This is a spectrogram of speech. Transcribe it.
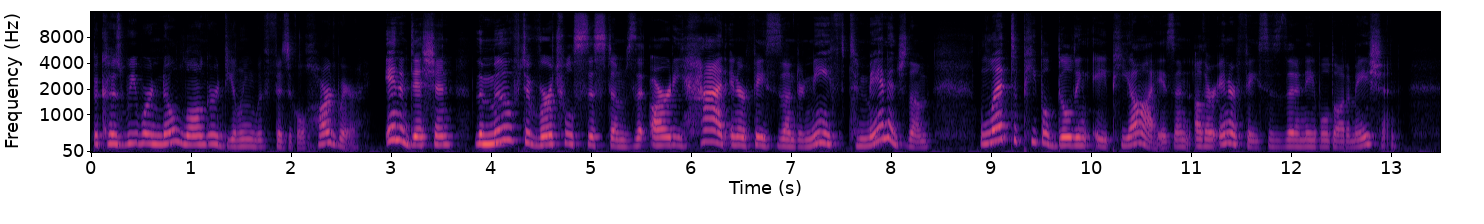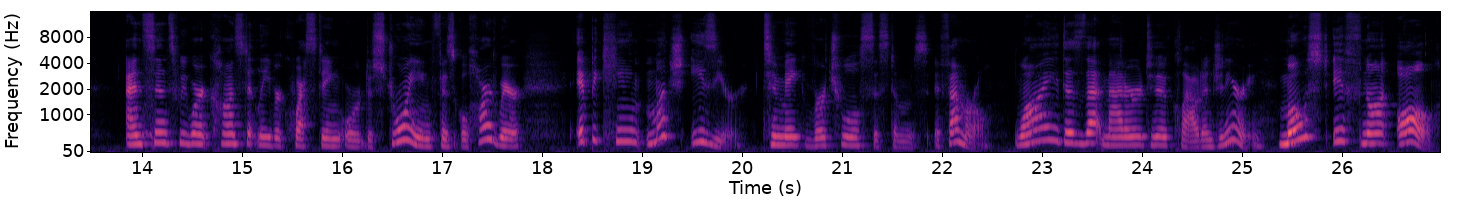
because we were no longer dealing with physical hardware. In addition, the move to virtual systems that already had interfaces underneath to manage them led to people building APIs and other interfaces that enabled automation. And since we weren't constantly requesting or destroying physical hardware, it became much easier to make virtual systems ephemeral. Why does that matter to cloud engineering? Most, if not all,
